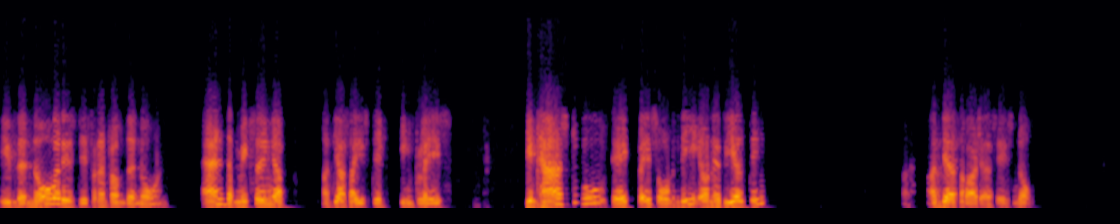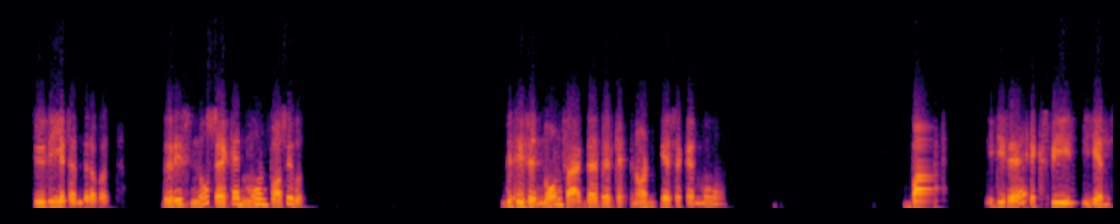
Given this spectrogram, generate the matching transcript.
if the knower is different from the known and the mixing up adhyasa is taking place it has to take place only on a real thing adhyasa bhasha says no Dvitiya Chandravat. There is no second moon possible. This is a known fact that there cannot be a second moon. But it is a experience.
